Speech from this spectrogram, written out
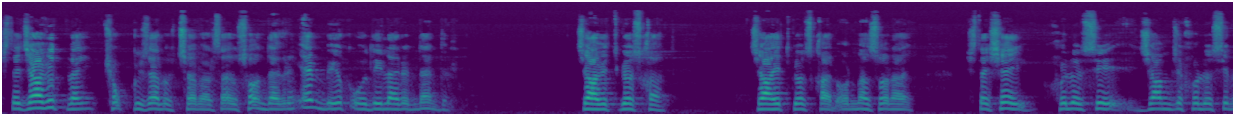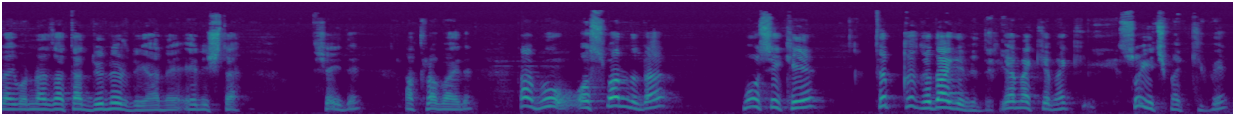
İşte Cavit Bey çok güzel ut çalarsa son devrin en büyük udilerindendir. Cavit Gözkan. Cahit Gözkan. Ondan sonra işte şey Hulusi, Camcı Hulusi Bey bunlar zaten dünürdü yani enişte şeydi, akrabaydı. Ha bu Osmanlı'da musiki tıpkı gıda gibidir. Yemek yemek, su içmek gibi.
